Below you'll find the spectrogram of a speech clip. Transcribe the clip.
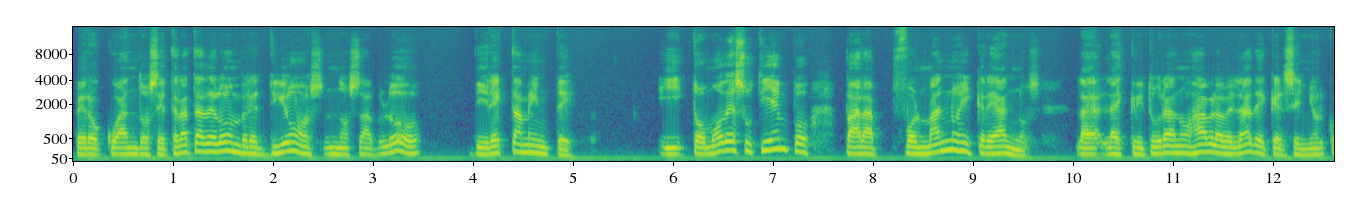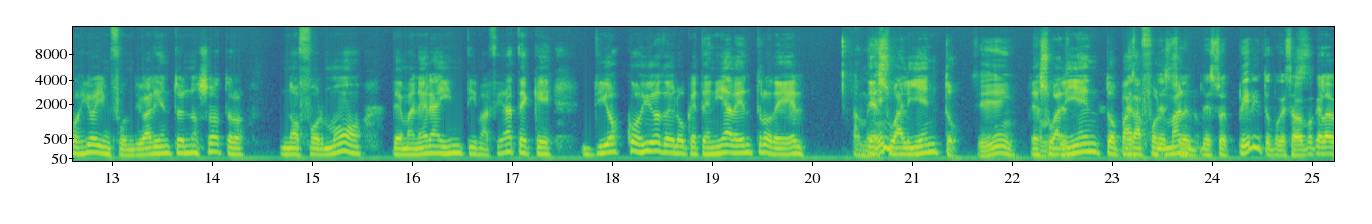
Pero cuando se trata del hombre, Dios nos habló directamente y tomó de su tiempo para formarnos y crearnos. La, la, escritura nos habla, ¿verdad?, de que el Señor cogió e infundió aliento en nosotros, nos formó de manera íntima. Fíjate que Dios cogió de lo que tenía dentro de él de su aliento. Sí. De su aliento para formar. De, su, espíritu, porque sabemos que la,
